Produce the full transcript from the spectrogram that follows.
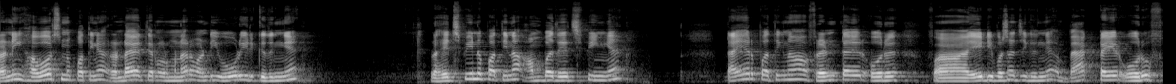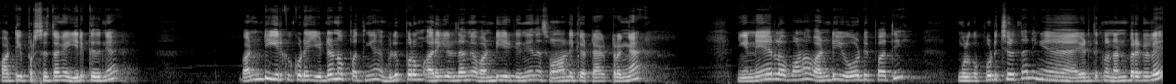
ரன்னிங் ஹவர்ஸ்னு பார்த்தீங்கன்னா ரெண்டாயிரத்தி இரநூறு மணி நேரம் வண்டி ஓடி இருக்குதுங்க. ஹெச்பின்னு பார்த்தீங்கன்னா ஐம்பது ஹெச்பிங்க டயர் பார்த்தீங்கன்னா ஃப்ரண்ட் டயர் ஒரு எயிட்டி பர்சன்ட் இருக்குதுங்க. பேக் டயர் ஒரு ஃபார்ட்டி பர்சன்ட் தாங்க இருக்குதுங்க. வண்டி இருக்கக்கூடிய இடம்னு பார்த்தீங்கன்னா விழுப்புரம் அருகில் தாங்க வண்டி இருக்குதுங்க. இந்த சோனாலிக்கா டிராக்டருங்க நீங்கள் நேரில் போனால் வண்டி ஓட்டி பார்த்து உங்களுக்கு பிடிச்சிருந்தா நீங்கள் எடுத்துக்கலாம். நண்பர்களே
